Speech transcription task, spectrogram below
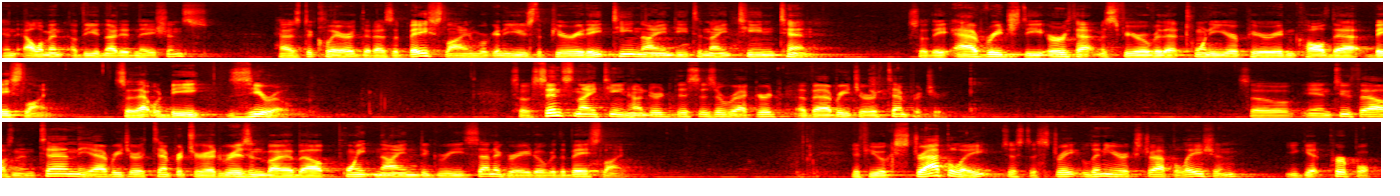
an element of the United Nations, has declared that as a baseline, we're going to use the period 1890 to 1910. So they averaged the Earth atmosphere over that 20 year period and called that baseline. So that would be zero. So since 1900, this is a record of average Earth temperature. So in 2010, the average Earth temperature had risen by about 0.9 degrees centigrade over the baseline. If you extrapolate, just a straight linear extrapolation, you get purple.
